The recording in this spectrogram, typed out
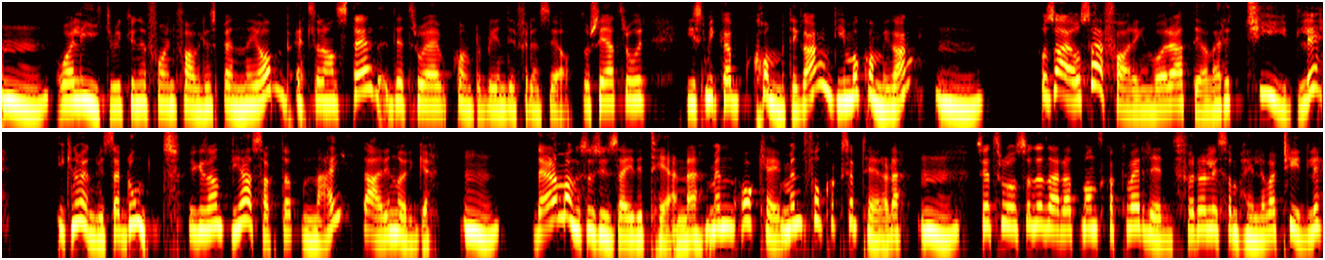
Mm. og allikevel kunne få en faglig spennende jobb et eller annet sted, det tror jeg kommer til å bli en differensiator. Så jeg tror de som ikke har kommet i gang, de må komme i gang. Mm. Og så er jo også erfaringen vår at det å være tydelig ikke nødvendigvis er dumt. Ikke sant? Vi har sagt at nei, det er i Norge. Mm. Det er det mange som syns er irriterende, men ok, men folk aksepterer det. Mm. Så jeg tror også det der at man skal ikke være redd for å liksom heller være tydelig.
